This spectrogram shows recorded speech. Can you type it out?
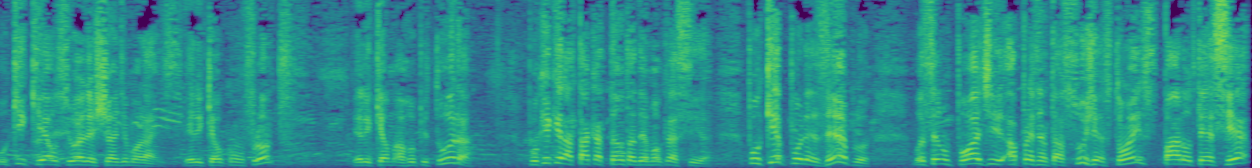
O que, que é o senhor Alexandre de Moraes? Ele quer o confronto? Ele quer uma ruptura? Por que, que ele ataca tanto a democracia? Porque, por exemplo, você não pode apresentar sugestões para o TSE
